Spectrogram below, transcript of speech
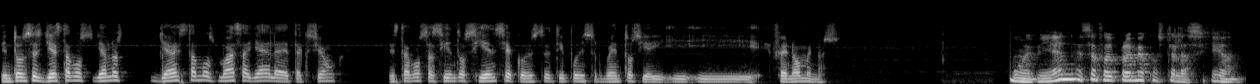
Entonces ya estamos, ya nos, ya estamos más allá de la detección, estamos haciendo ciencia con este tipo de instrumentos y fenómenos. Muy bien, ese fue el premio Constelación.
